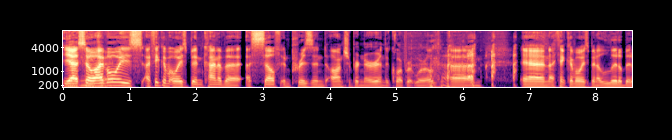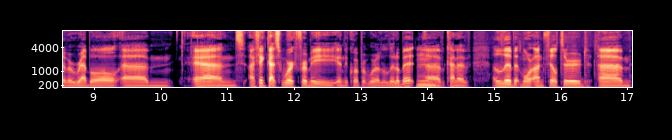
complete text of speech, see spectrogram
Yeah, so I've always, I think I've always been kind of a, a self-imprisoned entrepreneur in the corporate world, um, and I think I've always been a little bit of a rebel, um, and I think that's worked for me in the corporate world a little bit, Mm. uh, kind of a little bit more unfiltered, um,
